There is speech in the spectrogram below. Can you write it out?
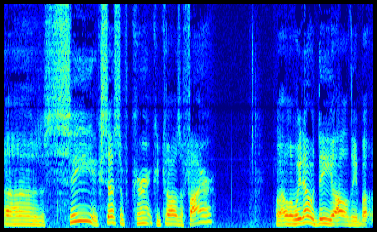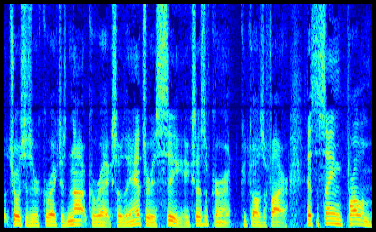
uh, C, excessive current could cause a fire. Well, we know D, all of the choices are correct, is not correct. So the answer is C, excessive current could cause a fire. It's the same problem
